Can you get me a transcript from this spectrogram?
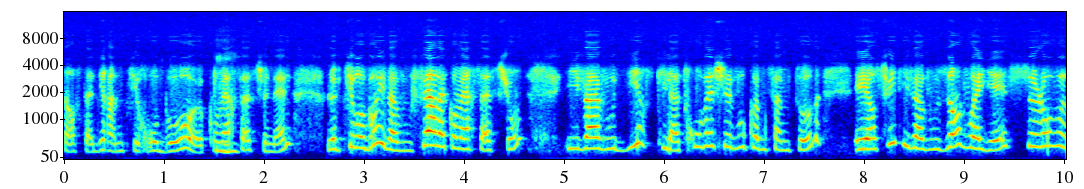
hein, c'est-à-dire un petit robot euh, conversationnel. Le petit robot, il va vous faire la conversation, il va vous dire ce qu'il a trouvé chez vous comme symptômes, et ensuite il va vous envoyer, selon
